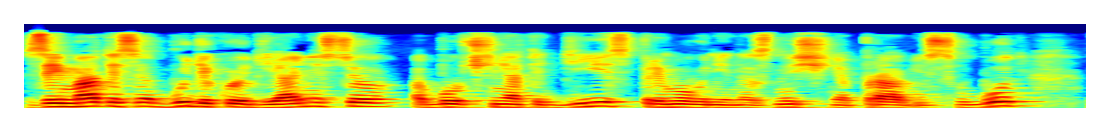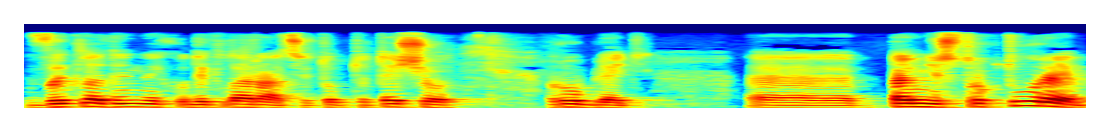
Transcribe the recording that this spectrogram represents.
займатися будь-якою діяльністю або вчиняти дії, спрямовані на знищення прав і свобод, викладених у декларацію. Тобто те, що роблять е, певні структури,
